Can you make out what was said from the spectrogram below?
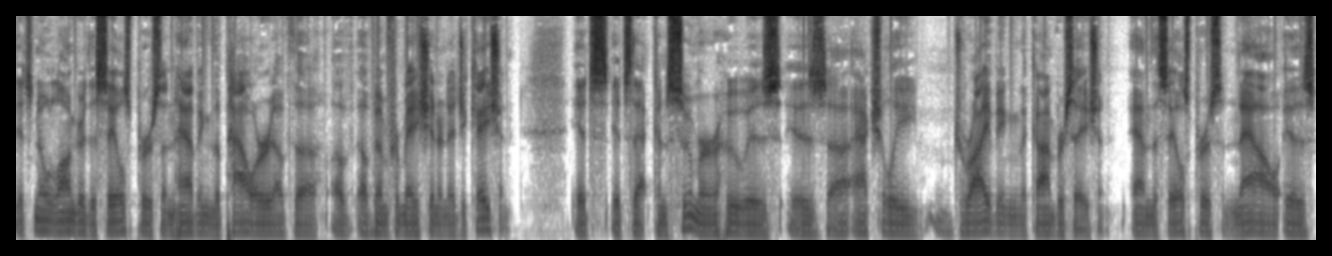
it's no longer the salesperson having the power of the of, of information and education. It's it's that consumer who is is uh, actually driving the conversation. And the salesperson now is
